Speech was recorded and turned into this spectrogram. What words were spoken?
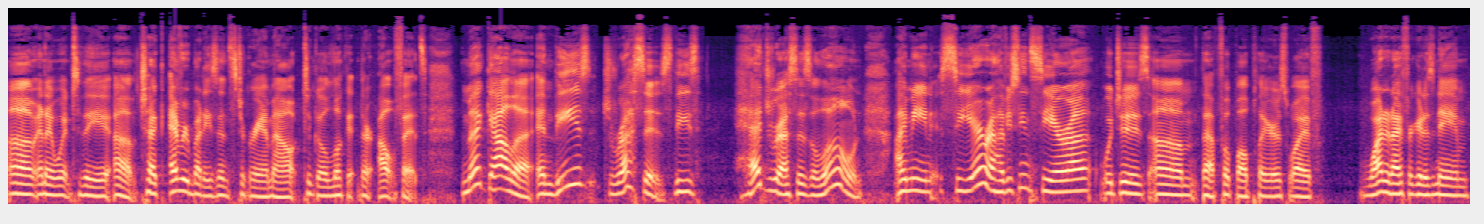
Um, and I went to the uh, check everybody's Instagram out to go look at their outfits. Met Gala and these dresses, these headdresses alone. I mean, Ciara, have you seen Ciara, which is um, that football player's wife? Why did I forget his name?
